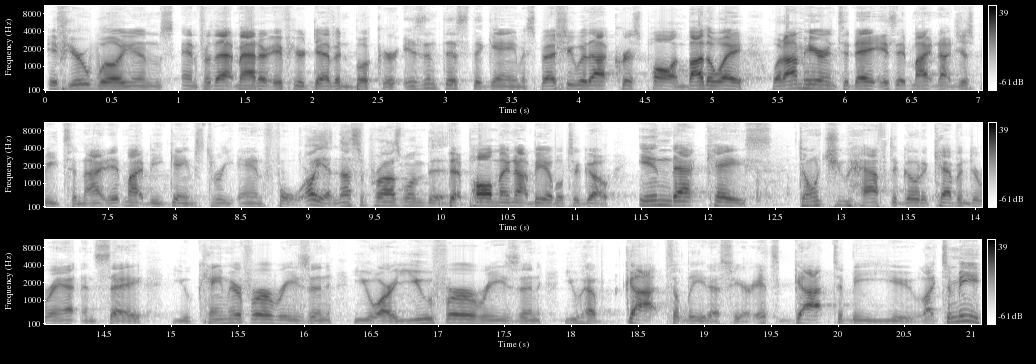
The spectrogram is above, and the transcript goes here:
If you're Williams, and for that matter, if you're Devin Booker, isn't this the game, especially without Chris Paul? And by the way, what I'm hearing today is it might not just be tonight, it might be games three and four. Oh, yeah, not surprised one bit. That Paul may not be able to go. In that case, don't you have to go to Kevin Durant and say, You came here for a reason. You are you for a reason. You have got to lead us here. It's got to be you. Like, to me,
